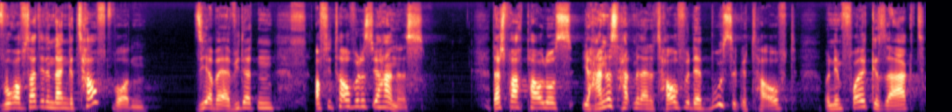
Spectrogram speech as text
worauf seid ihr denn dann getauft worden? Sie aber erwiderten, auf die Taufe des Johannes. Da sprach Paulus, Johannes hat mit einer Taufe der Buße getauft und dem Volk gesagt,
